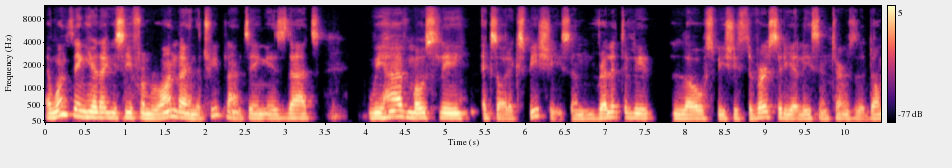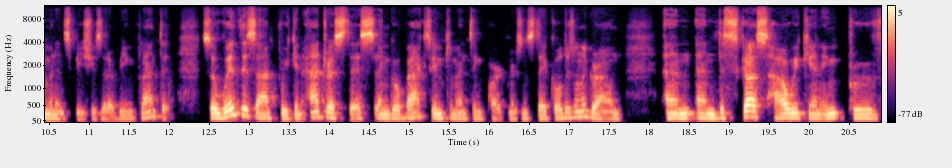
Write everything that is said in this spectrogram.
And one thing here that you see from Rwanda in the tree planting is that we have mostly exotic species and relatively low species diversity, at least in terms of the dominant species that are being planted. So with this app, we can address this and go back to implementing partners and stakeholders on the ground and, and discuss how we can improve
